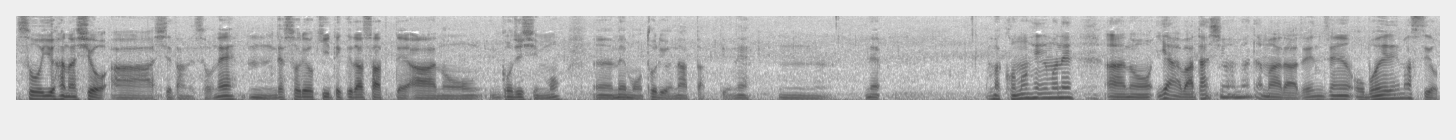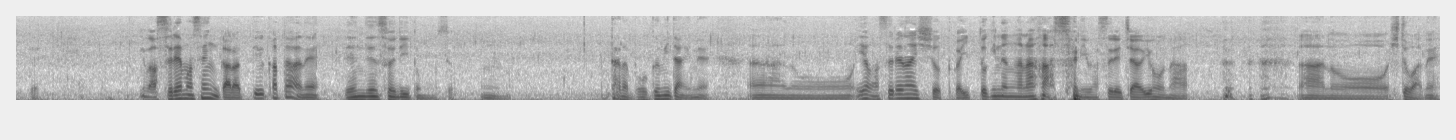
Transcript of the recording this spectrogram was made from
そういう話をあしてたんですよね、うん、でそれを聞いてくださってあのご自身も、うん、メモを取るようになったっていうね。うん。ね。まあ、この辺はねあのいや私はまだまだ全然覚えれますよって忘れませんからっていう方はね全然それでいいと思うんですよ、うん、ただ僕みたいにねあのいや忘れないっしょとか言っときながら あっさり忘れちゃうような あの人はね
